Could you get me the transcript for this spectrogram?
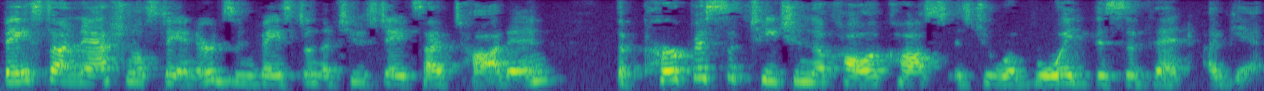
based on national standards and based on the two states I've taught in the purpose of teaching the Holocaust is to avoid this event again.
